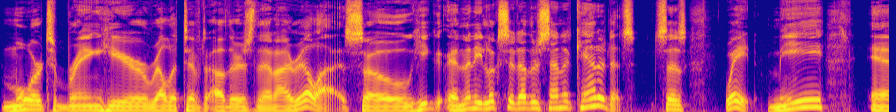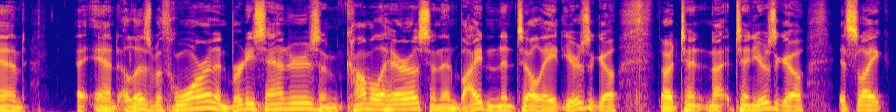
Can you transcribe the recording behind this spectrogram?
more to bring here relative to others than I realize. So he and then he looks at other Senate candidates, says, "Wait, me and." And Elizabeth Warren and Bernie Sanders and Kamala Harris and then Biden until eight years ago, or 10, not- 10 years ago, it's like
